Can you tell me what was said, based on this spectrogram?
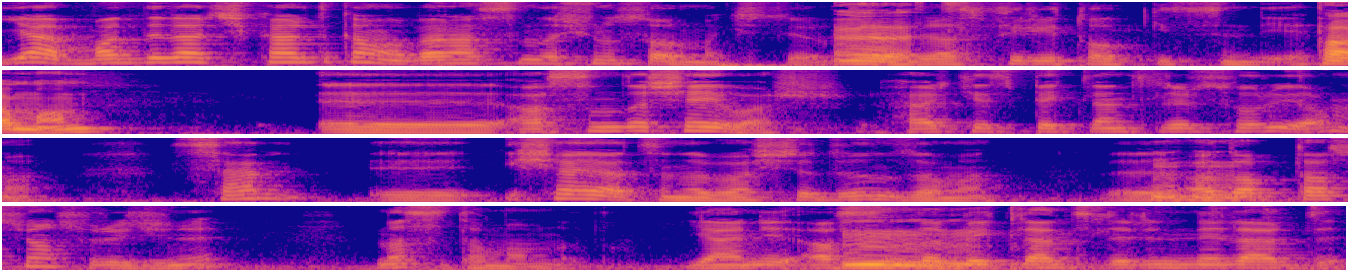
Ya maddeler çıkardık ama ben aslında şunu sormak istiyorum. Evet. Biraz free talk gitsin diye. Tamam. Ee, aslında şey var. Herkes beklentileri soruyor ama sen e, iş hayatına başladığın zaman e, adaptasyon sürecini nasıl tamamladın? Yani aslında hmm. beklentilerin nelerdi?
